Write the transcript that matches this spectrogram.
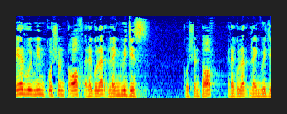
here we mean کوگولر language quotient of regular language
